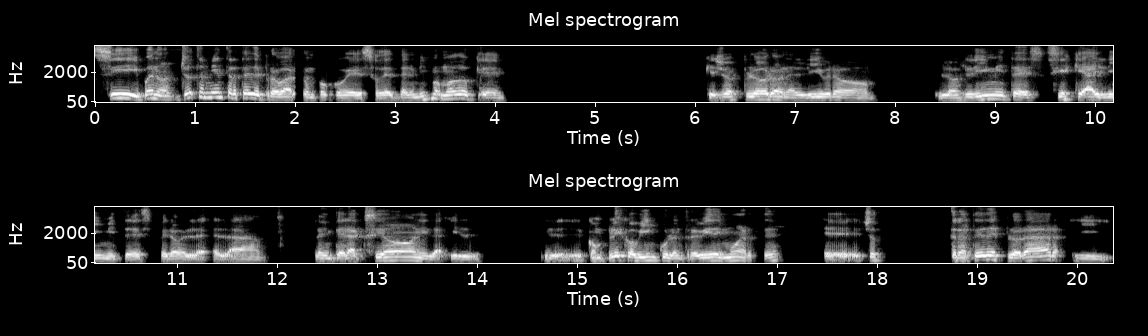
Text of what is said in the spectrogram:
Sí, bueno, yo también traté de probar un poco eso, del mismo modo que, que yo exploro en el libro los límites, si es que hay límites, pero la, interacción y, el, complejo vínculo entre vida y muerte, eh, yo traté de explorar, y,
